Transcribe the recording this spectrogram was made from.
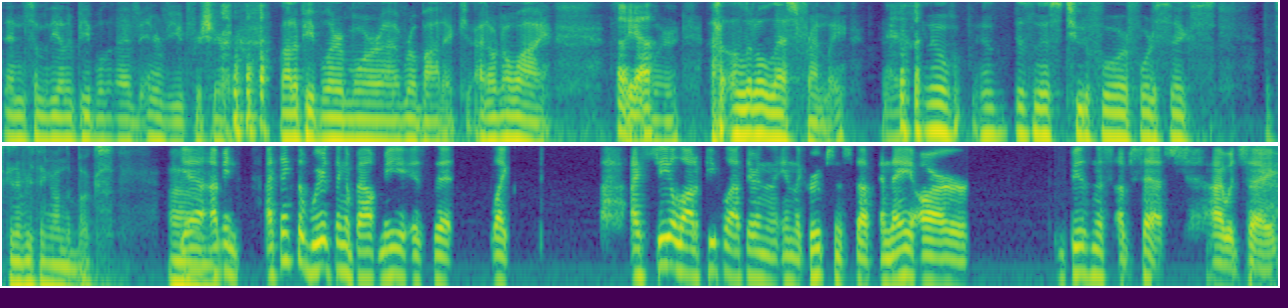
than some of the other people that I've interviewed for sure. a lot of people are more uh, robotic. I don't know why. Some oh, yeah. people are a little less friendly. You know, business two to four, four to six. Let's get everything on the books. Um, yeah, I mean, I think the weird thing about me is that like I see a lot of people out there in the in the groups and stuff, and they are business obsessed. I would say,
